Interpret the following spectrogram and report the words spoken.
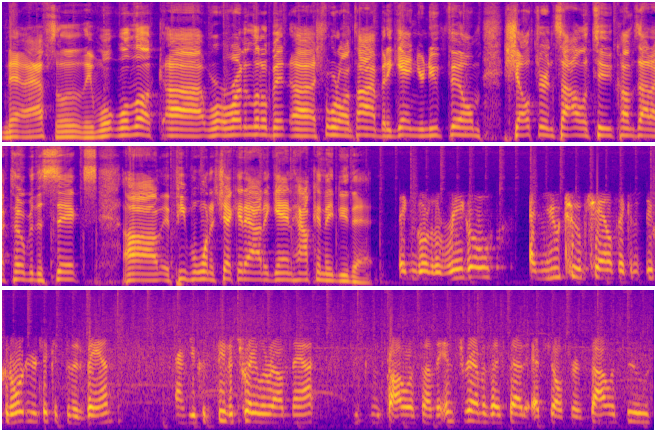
no, absolutely. Well, well look, uh, we're running a little bit uh, short on time, but again, your new film, Shelter in Solitude, comes out October the 6th. Um, if people want to check it out again, how can they do that? They can go to the Regal and YouTube channels. They can you can order your tickets in advance, and you can see the trailer on that. You can follow us on the Instagram, as I said, at Shelter in Solitude.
